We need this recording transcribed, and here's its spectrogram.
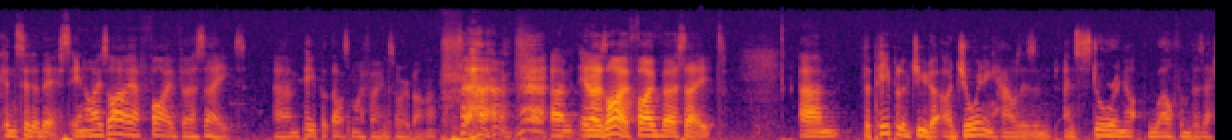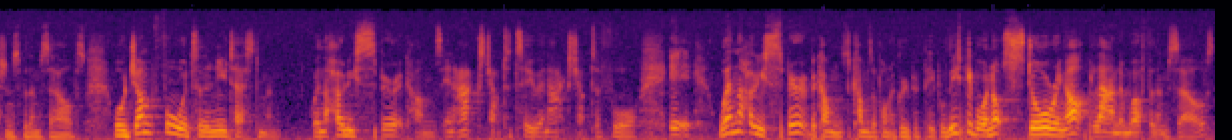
Consider this. In Isaiah 5, verse 8, um, people, that's my phone, sorry about that. um, in Isaiah 5, verse 8, um, the people of Judah are joining houses and, and storing up wealth and possessions for themselves. Well, jump forward to the New Testament when the Holy Spirit comes in Acts chapter 2 and Acts chapter 4. It, when the Holy Spirit becomes, comes upon a group of people, these people are not storing up land and wealth for themselves.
